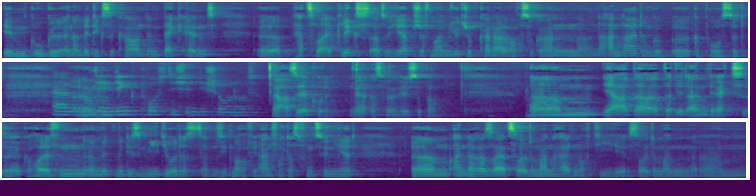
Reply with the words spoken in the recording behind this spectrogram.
im Google Analytics Account im Backend äh, per zwei Klicks. Also hier habe ich auf meinem YouTube-Kanal auch sogar eine, Anleitung ge äh, gepostet. Ähm, ähm, den Link poste ich in die Show Notes. Ja, sehr cool. Ja, das wäre natürlich super. Ähm, ja, da, da wird einem direkt äh, geholfen äh, mit, mit diesem Video. Das, dann sieht man auch, wie einfach das funktioniert. Ähm, andererseits sollte man halt noch die, sollte man ähm,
